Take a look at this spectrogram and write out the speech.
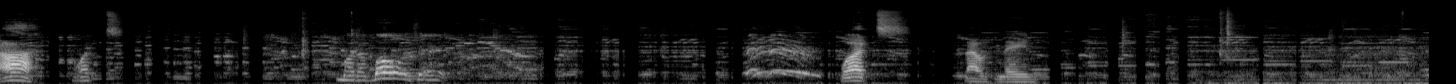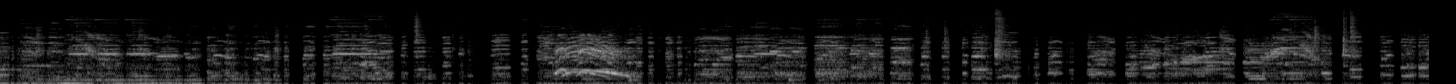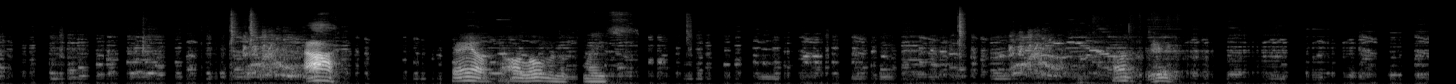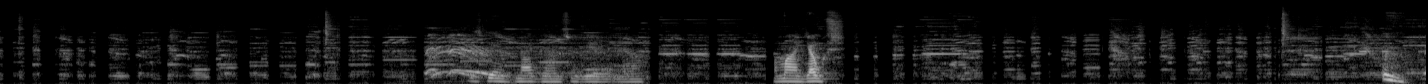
Ah, what? What a bullshit. What? That was lame. Ah! Damn, all over the place. God damn it. This game's not going so good right now. Come on, Yosh.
